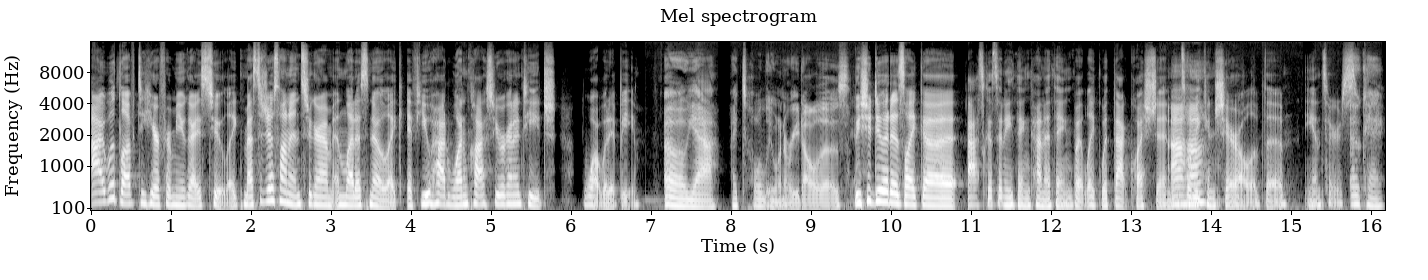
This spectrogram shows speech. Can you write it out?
I would love to hear from you guys too. Like, message us on Instagram and let us know, like, if you had one class you were going to teach, what would it be? Oh yeah. I totally want to read all of those. We should do it as like a ask us anything kind of thing, but like with that question, so Uh-huh. we can share all of the answers. Okay.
